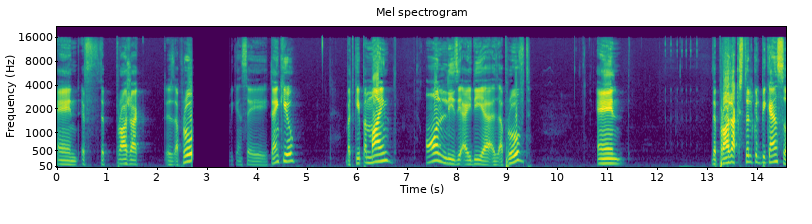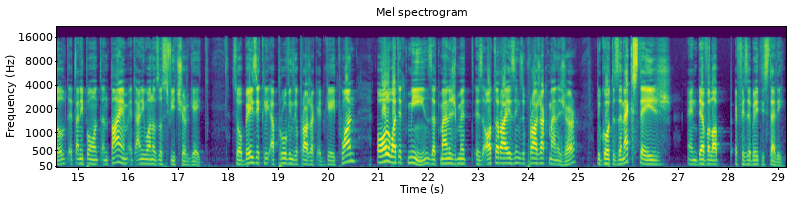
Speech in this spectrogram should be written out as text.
And if the project is approved, we can say thank you. But keep in mind, only the idea is approved and the project still could be cancelled at any point in time at any one of those feature gate. So basically approving the project at gate one, all what it means that management is authorizing the project manager to go to the next stage and develop a feasibility study.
